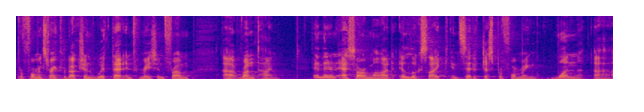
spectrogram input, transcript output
performing strength reduction with that information from uh, runtime. And then in SR mod, it looks like instead of just performing one uh,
